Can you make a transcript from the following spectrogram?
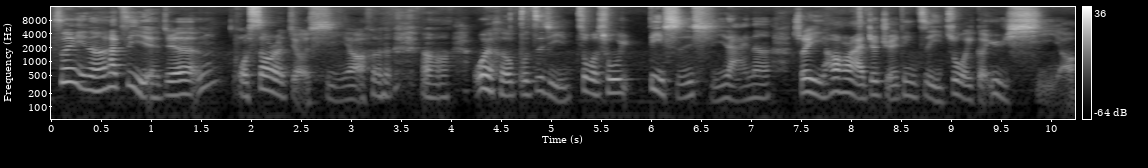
所以呢，他自己也觉得，嗯，我受了九席哦，嗯，为何不自己做出第十席来呢？所以后后来就决定自己做一个玉玺哦，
